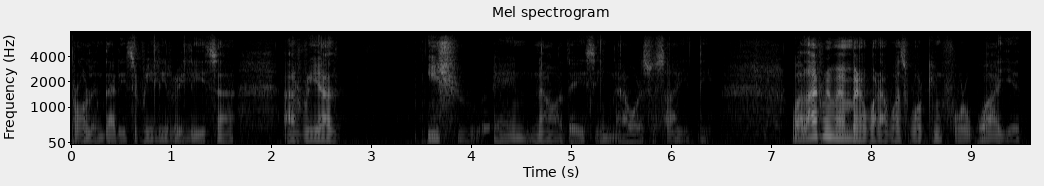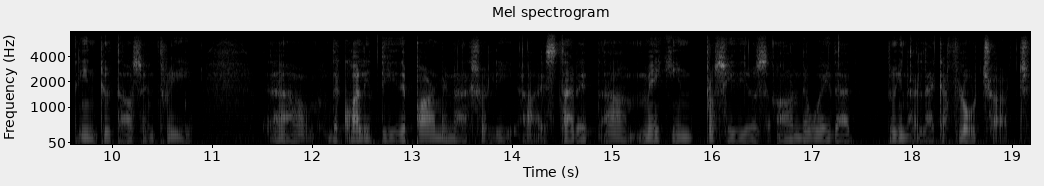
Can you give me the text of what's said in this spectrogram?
problem that is really, really is a real issue in nowadays in our society. Well, I remember when I was working for Wyeth in 2003, uh, the quality department actually uh, started um, making procedures on the way that doing a, like a flow chart.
